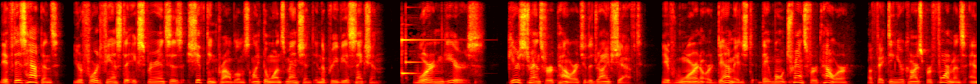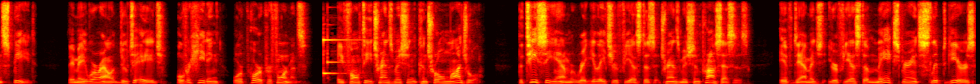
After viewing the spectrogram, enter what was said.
If this happens, your Ford Fiesta experiences shifting problems like the ones mentioned in the previous section. Worn gears. Gears transfer power to the drive shaft. If worn or damaged, they won't transfer power, affecting your car's performance and speed. They may wear out due to age, overheating, or poor performance. A faulty transmission control module. The TCM regulates your Fiesta's transmission processes. If damaged, your Fiesta may experience slipped gears,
